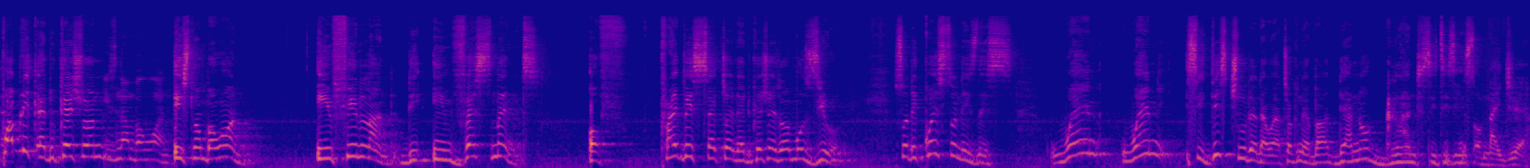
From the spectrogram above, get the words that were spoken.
Public education is number one. Is number one. In Finland, the investment of private sector in education is almost zero. So the question is this. When, when, see, these children that we're talking about, they are not grand citizens of Nigeria.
